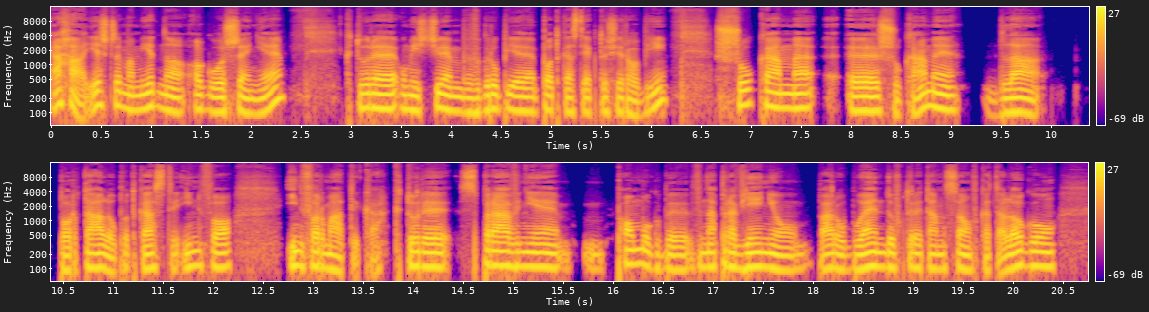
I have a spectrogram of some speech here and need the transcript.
Aha, jeszcze mam jedno ogłoszenie, które umieściłem w grupie podcast Jak to się robi. Szukam, e, szukamy dla portalu podcasty info informatyka, który sprawnie pomógłby w naprawieniu paru błędów, które tam są w katalogu, E,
